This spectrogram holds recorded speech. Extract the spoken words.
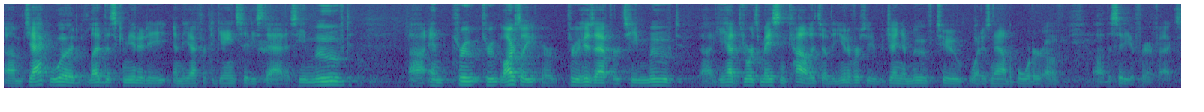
Um, Jack Wood led this community in the effort to gain city status. He moved, uh, and through, through, largely, or through his efforts, he moved, uh, he had George Mason College of the University of Virginia move to what is now the border of uh, the city of Fairfax.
